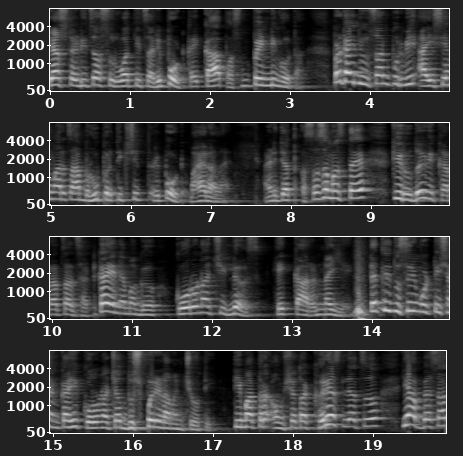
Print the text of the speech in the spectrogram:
या स्टडीचा सुरुवातीचा रिपोर्ट काही काळापासून पेंडिंग होता. पण काही दिवसांपूर्वी आय सी एम आरचा हा बहुप्रतीक्षित रिपोर्ट बाहेर आला आहे आणि त्यात असं समजतंय की हृदयविकाराचा झटका येण्यामागं कोरोनाची लस हे कारण नाही आहे त्यातली दुसरी मोठी शंका ही कोरोनाच्या दुष्परिणामांची होती. ती मात्र अंशतः खरी असल्याचं या अभ्यासात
